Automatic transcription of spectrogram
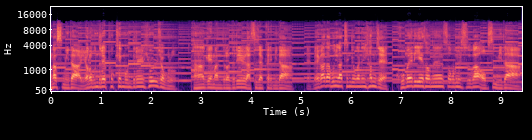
반갑습니다. 여러분들의 포켓몬들을 효율적으로 강하게 만들어드릴 라스자칼입니다. 네, 메가다분이 같은 경우에는 현재 고베리에서는 써볼 수가 없습니다.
